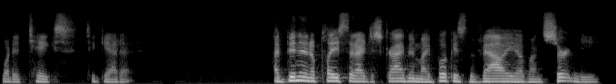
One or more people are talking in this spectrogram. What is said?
what it takes to get it. I've been in a place that I describe in my book as the valley of uncertainty,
